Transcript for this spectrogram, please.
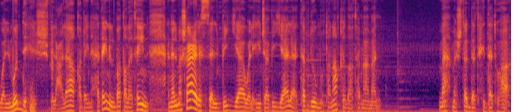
والمدهش في العلاقة بين هاتين البطلتين أن المشاعر السلبية والإيجابية لا تبدو متناقضة تماما مهما اشتدت حدتها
